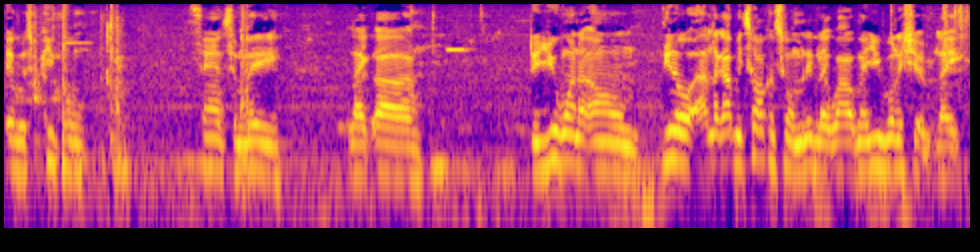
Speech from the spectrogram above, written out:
It was people saying to me, like, uh do you want to um you know like I'll be talking to them and they be like wow man you really should like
